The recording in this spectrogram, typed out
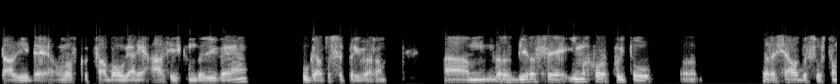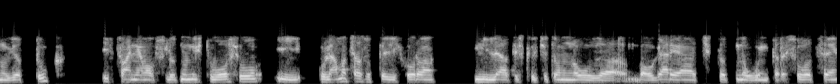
тази идея, в каква България аз искам да живея, когато се прибера. А, разбира се, има хора, които а, решават да се установят тук и в това няма абсолютно нищо лошо и голяма част от тези хора милят изключително много за България, четат много, интересуват се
